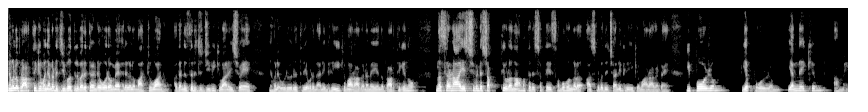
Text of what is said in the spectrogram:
ഞങ്ങൾ പ്രാർത്ഥിക്കുമ്പോൾ ഞങ്ങളുടെ ജീവിതത്തിൽ വരുത്തേണ്ട ഓരോ മേഖലകളും മാറ്റുവാനും അതനുസരിച്ച് ജീവിക്കുവാനും ഈശോയെ ഞങ്ങളെ ഓരോരുത്തരെയും അവിടുന്ന് അനുഗ്രഹിക്കുമാറാകണമേ എന്ന് പ്രാർത്ഥിക്കുന്നു. നസറണ യേശുവിന്റെ ശക്തിയുള്ള നാമത്തിന്റെ ശക്തി സമൂഹങ്ങൾ ആശീർവദിച്ച് അനുഗ്രഹിക്കുമാറാകട്ടെ. ഇപ്പോഴും എപ്പോഴും എന്നേക്കും അമ്മേ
